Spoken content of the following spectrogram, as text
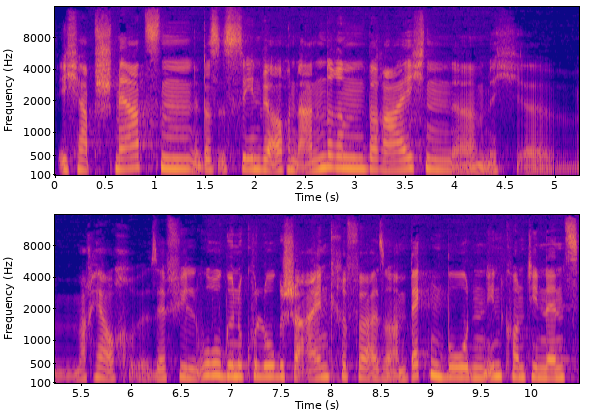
Ich habe Schmerzen, das ist, sehen wir auch in anderen Bereichen. Ähm, ich äh, mache ja auch sehr viel urogynäkologische Eingriffe, also am Beckenboden, Inkontinenz.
